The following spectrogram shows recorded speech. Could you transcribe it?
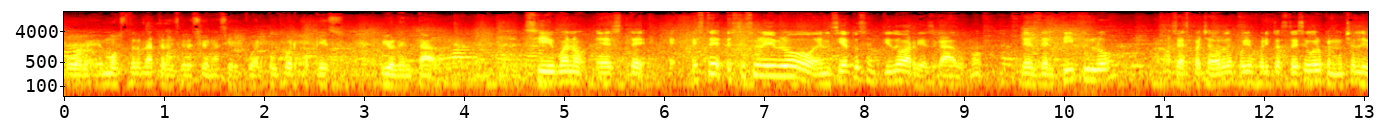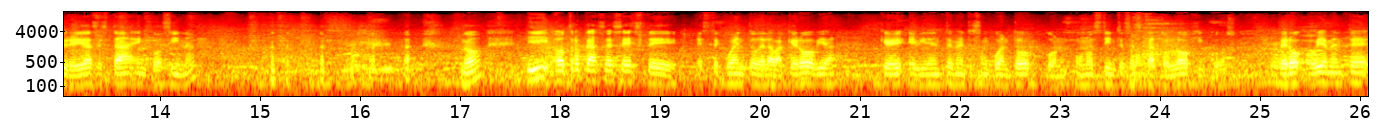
por mostrar la transgresión hacia el cuerpo, un cuerpo que es violentado. Sí, bueno, este, este, este es un libro en cierto sentido arriesgado, ¿no? Desde el título, o sea, despachador de pollo frito, estoy seguro que en muchas librerías está en cocina, ¿No? Y otro caso es este, este cuento de la vaquerovia, que evidentemente es un cuento con unos tintes escatológicos, pero obviamente,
